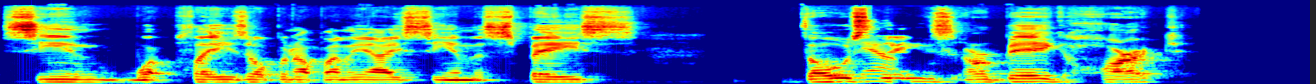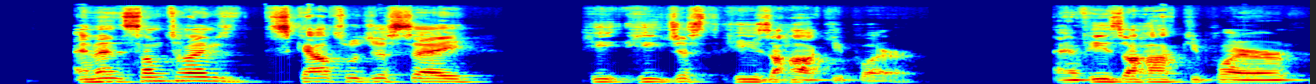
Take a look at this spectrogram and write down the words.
seeing what plays open up on the ice, seeing the space. Those yeah. things are big. Heart, and then sometimes scouts will just say he he just he's a hockey player, and if he's a hockey player,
